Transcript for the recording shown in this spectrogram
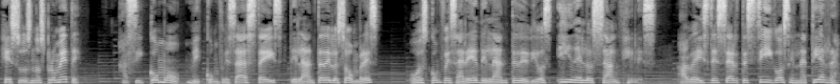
Jesús nos promete, así como me confesasteis delante de los hombres, os confesaré delante de Dios y de los ángeles. Habéis de ser testigos en la tierra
